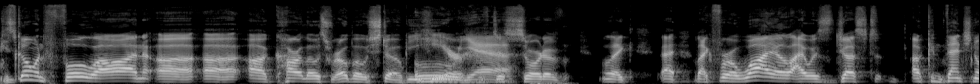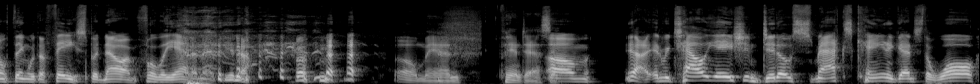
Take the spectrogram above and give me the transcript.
He's going full on uh, uh, uh, Carlos Robo Stogie here. yeah. Just sort of like uh, like for a while I was just a conventional thing with a face, but now I'm fully animate, you know. Oh man, fantastic. Um, yeah, in retaliation, Ditto smacks Kane against the wall,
